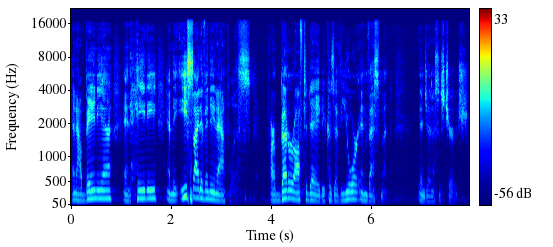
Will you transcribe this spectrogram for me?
and Albania and Haiti and the east side of Indianapolis are better off today because of your investment in Genesis Church.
